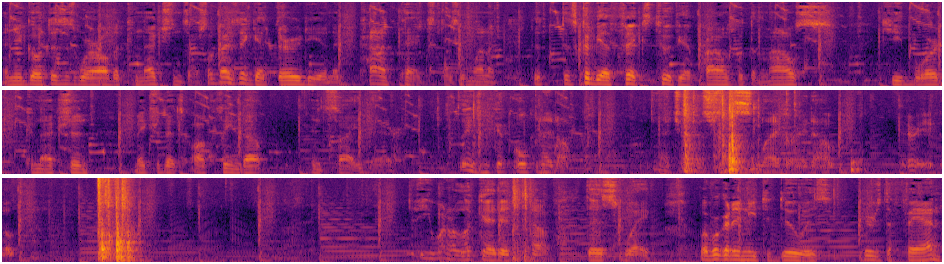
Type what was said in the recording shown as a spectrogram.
And you go, this is where all the connections are. Sometimes they get dirty and the contacts doesn't want to, this, could be a fix too if you have problems with the mouse, keyboard connection. Make sure that's all cleaned up inside there. Things we can open it up. Should just slide right out. There you go. You want to look at it uh, this way. What we're going to need to do is, here's the fan,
